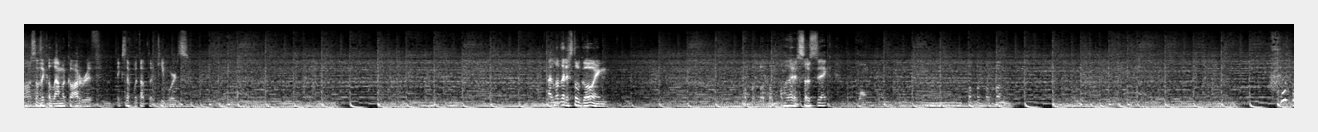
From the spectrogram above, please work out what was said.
Oh, it sounds like a Lamb of God riff, except without the keyboards. I love that it's still going. Oh, that is so sick. I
